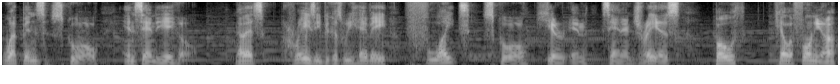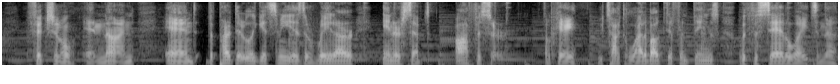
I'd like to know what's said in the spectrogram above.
Weapons School in San Diego. Now that's crazy because we have a flight school here in San Andreas, both California, fictional and non, and the part that really gets me is the radar intercept officer. Okay, we talked a lot about different things with the satellites and the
